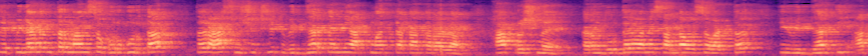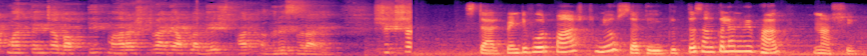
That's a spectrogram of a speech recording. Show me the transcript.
ते पिल्यानंतर माणसं गुरगुरतात तर आज सुशिक्षित विद्यार्थ्यांनी आत्महत्या का कराव्यात? हा प्रश्न आहे. कारण दुर्दैवाने सांगावं असं वाटतं की विद्यार्थी आत्महत्यांच्या बाबतीत महाराष्ट्र आणि आपला देश फार अग्रेसर आहे. शिक्षण स्टार ट्वेंटी फोर फास्ट न्यूजसाठी वृत्तसंकलन विभाग नाशिक.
